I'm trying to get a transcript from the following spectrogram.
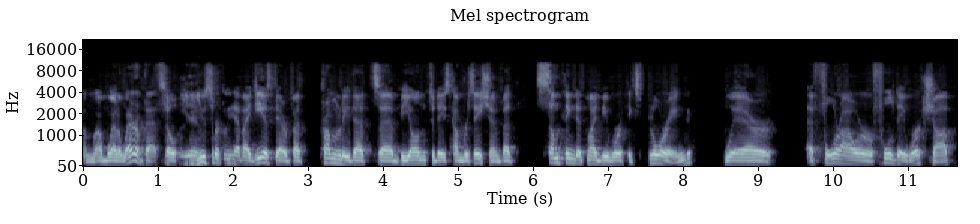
I'm, I'm well aware of that. So yeah. you certainly have ideas there, but probably that's uh, beyond today's conversation. But something that might be worth exploring, where a four hour or full day workshop,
